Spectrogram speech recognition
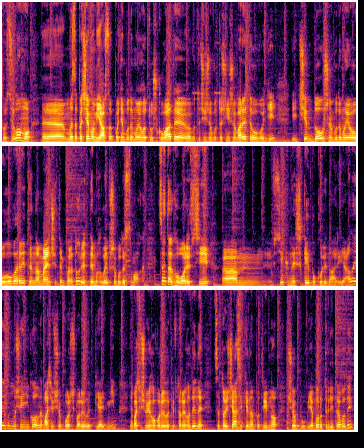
то в цілому е, ми запечемо м'ясо, потім будемо його тушкувати, е, точніше, точніше варити у воді. І чим довше ми будемо його варити на меншій температурі, тим глибше буде смак. Це так говорять всі, ем, всі книжки по кулінарії. Але я думаю, що я ніколи не бачив, що борщ варили 5 днів. Я бачив, що його варили півтори години. Це той час, який нам потрібно, щоб був. Я беру 3 літри води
